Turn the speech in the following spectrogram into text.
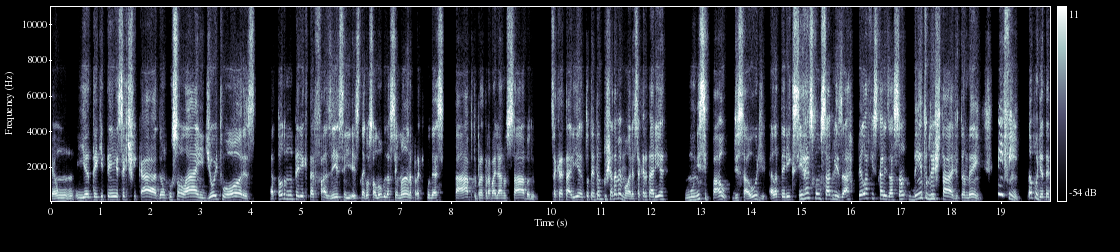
é um, ia ter que ter certificado, é um curso online de oito horas, todo mundo teria que fazer esse, esse negócio ao longo da semana para que pudesse estar apto para trabalhar no sábado. Secretaria, estou tentando puxar da memória, a Secretaria Municipal de Saúde, ela teria que se responsabilizar pela fiscalização dentro do estádio também. Enfim, não podia ter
